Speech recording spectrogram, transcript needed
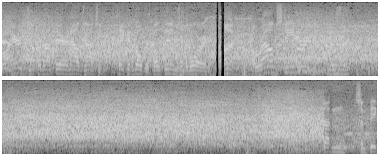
Fryer jumper not there and now Johnson taking it over both ends on the board. Hunt around Stumer. Some big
